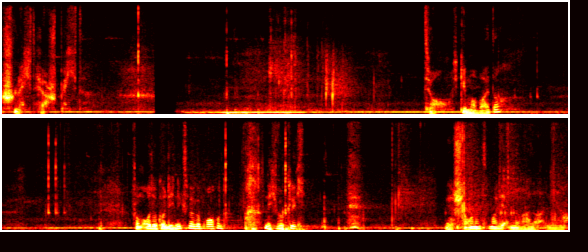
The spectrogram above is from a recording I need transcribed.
schlecht, Herr Specht. Tja, ich gehe mal weiter. Vom Auto konnte ich nichts mehr gebrauchen. Nicht wirklich. Wir schauen uns mal die andere Halle an hier.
